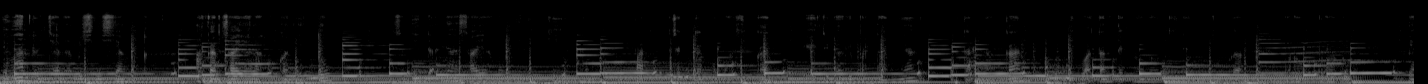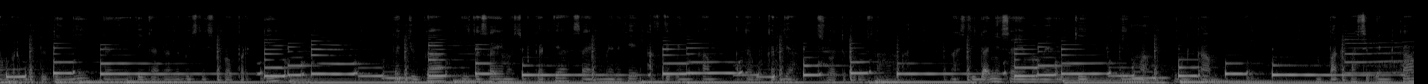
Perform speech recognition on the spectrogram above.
Dengan rencana bisnis yang akan saya lakukan saya memiliki active income atau bekerja suatu perusahaan. Nah setidaknya saya memiliki 5 income 4 passive income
